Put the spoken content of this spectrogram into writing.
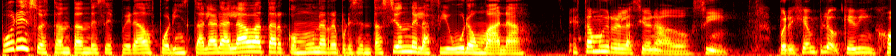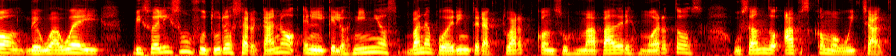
Por eso están tan desesperados por instalar al avatar como una representación de la figura humana. Está muy relacionado, sí. Por ejemplo, Kevin Ho de Huawei visualiza un futuro cercano en el que los niños van a poder interactuar con sus padres muertos usando apps como WeChat.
